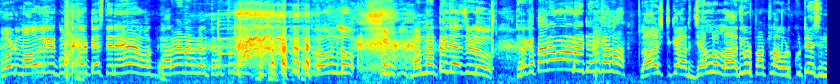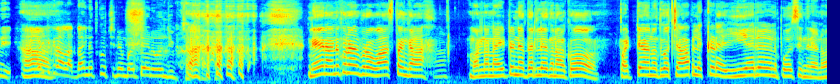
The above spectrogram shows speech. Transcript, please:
వాడు మామూలుగా గుంట కొట్టేస్తేనే ఒక పరమైన తిరుగుతుంటాడు రౌండ్లు. మొన్న అట్టే చేసాడు తిరగతానే ఉన్నాడు అటు వెనకాల. లాస్ట్కి ఆ జల్ల అది కూడా పట్ల వాడు కుట్టేసింది. రాలా దాన్ని ఎత్తుకొచ్చి నేను బట్టాను అని చెప్పి నేను అనుకున్నాను బ్రో వాస్తవంగా మొన్న నైట్ నిద్రలేదు నాకు. పట్టాను చేపలు ఇక్కడే ఈ ఏరియాలో పోసింది నేను.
